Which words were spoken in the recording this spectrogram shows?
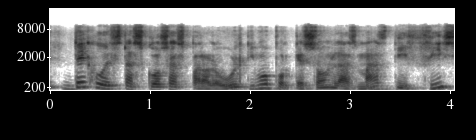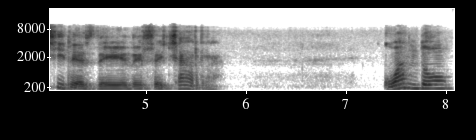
Dejo estas cosas para lo último porque son las más difíciles de desechar. Cuando,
